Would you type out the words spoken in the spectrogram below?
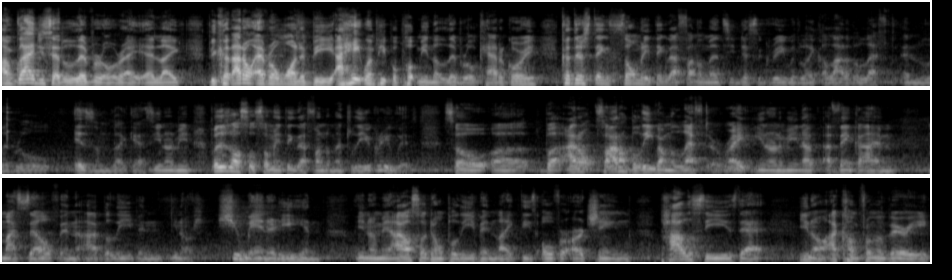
i'm glad you said liberal right? And like because i don't ever want to be i hate when people put me in the liberal category because there's things so many things i fundamentally disagree with like a lot of the left and liberal isms i guess you know what i mean? But there's also so many things i fundamentally agree with. So uh but i don't so i don't believe i'm a left or right you know what i mean? I, I think i'm myself and I believe in, you know, humanity and you know what I mean? I also don't believe in like these overarching policies that, you know, I come from a very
